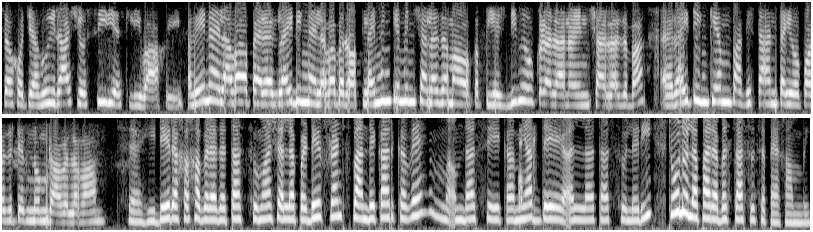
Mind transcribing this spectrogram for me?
څه خو چې هغه راشي او سیریسلی واخلي هغه نه علاوه پیراګلایډینګ نه علاوه راک کلایمبینګ کې ان شاء الله زما او پی ایچ ډی مې وکړل نو ان شاء الله زما۔ رائټینګ کې هم پاکستان ته یو پوزټیو نوم راولم صحیح۔ ډیره خبره ده تاسو ماشاءالله په ډیر فرندز باندې کار کوي امدا سي کامیاب دي الله تاسو لري ټولو لپاره بس تاسو څه پیغام وي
